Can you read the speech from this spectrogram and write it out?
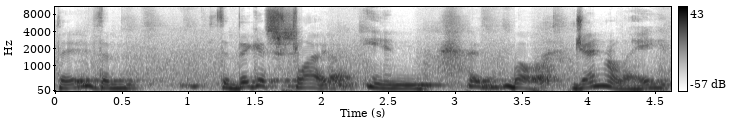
The, the, the biggest float in, well, generally,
